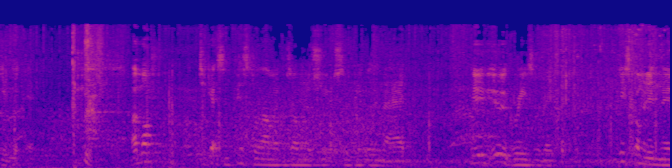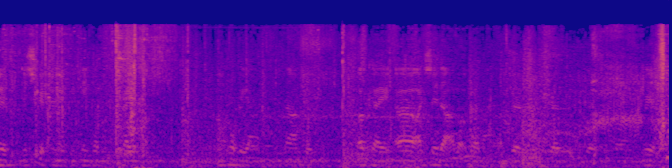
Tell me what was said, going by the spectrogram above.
Give me a. I'm off to get some pistol ammo because I want to shoot some people in the head. Who, who agrees with me? Please comment in the description if you think I'm crazy. I probably am. No, I'm joking. Okay, uh, I say that a lot, don't I? I'm joking, I'm joking, I'm joking. Actually,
